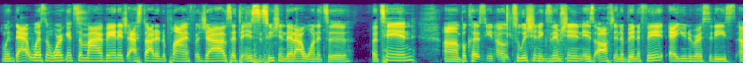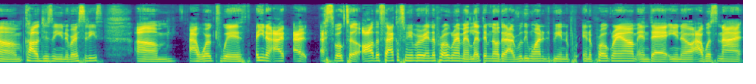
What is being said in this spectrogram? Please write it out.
When that wasn't working to my advantage, I started applying for jobs at the institution that I wanted to attend um, because you know tuition Mm-hmm. exemption is often a benefit at universities, um, colleges and universities. Um, I worked with you know I, I I spoke to all the faculty member in the program and let them know that I really wanted to be in the in the program and that you know I was not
